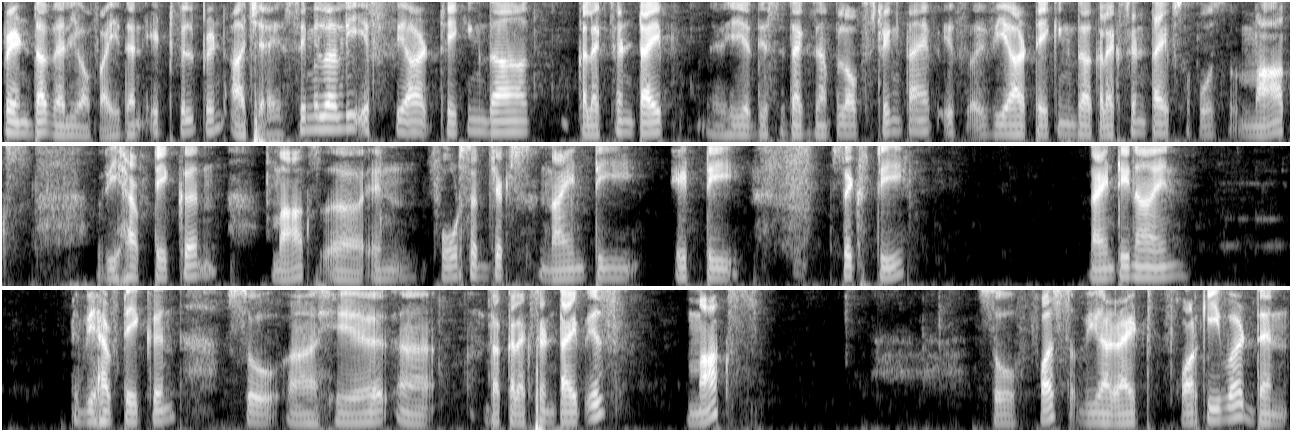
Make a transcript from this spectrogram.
print the value of i then it will print Ajay. Similarly if we are taking the collection type here this is the example of string type. If we are taking the collection type suppose marks we have taken marks uh, in four subjects 90 80 60 99 we have taken. So uh, here uh, the collection type is marks. So first we are write for keyword then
